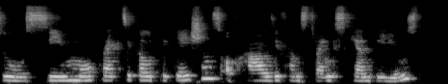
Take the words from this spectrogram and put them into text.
to see more practical applications of how different strengths can be used,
